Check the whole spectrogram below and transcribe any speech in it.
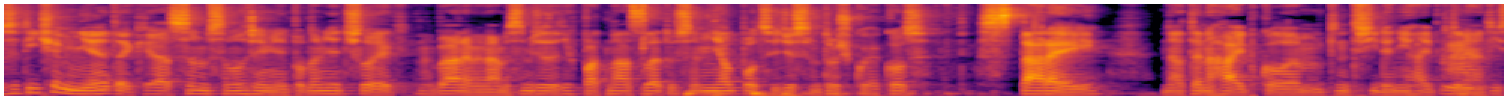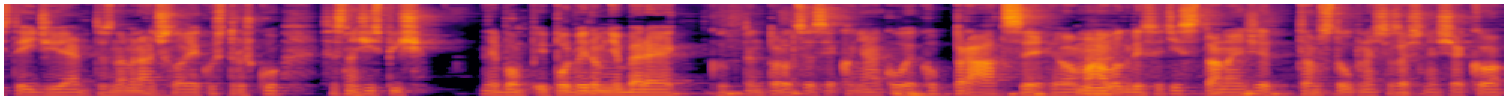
se týče mě, tak já jsem samozřejmě podle mě člověk, nebo já nevím, já myslím, že za těch 15 let už jsem měl pocit, že jsem trošku jako starý na ten hype kolem, ten třídenní hype, který mm. na té stage je. To znamená, člověk už trošku se snaží spíš nebo i podvědomě bere jako ten proces jako nějakou jako práci, jo? málo mm. kdy se ti stane, že tam stoupneš a začneš jako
